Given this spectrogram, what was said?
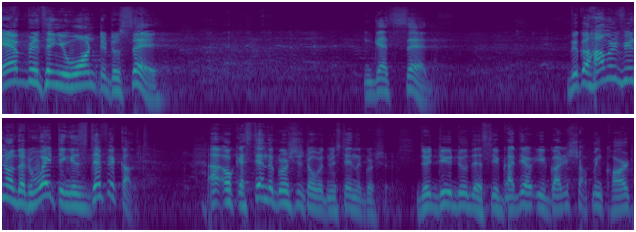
Everything you wanted to say gets said. Because how many of you know that waiting is difficult? Uh, okay, stay in the grocery store with me. Stay in the grocery store. Do, do you do this? You got your, you got your shopping cart,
